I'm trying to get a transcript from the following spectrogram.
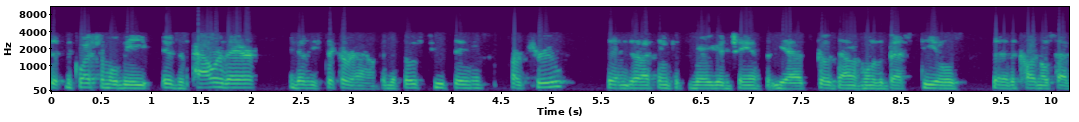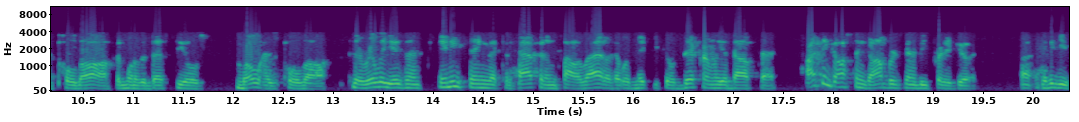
the, question will be, is his power there and does he stick around? And if those two things are true, then, I think it's a very good chance that, yeah, it goes down as one of the best deals that the Cardinals have pulled off and one of the best deals Mo has pulled off. There really isn't anything that could happen in Colorado that would make you feel differently about that. I think Austin Gomber is going to be pretty good. Uh, I think he's,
